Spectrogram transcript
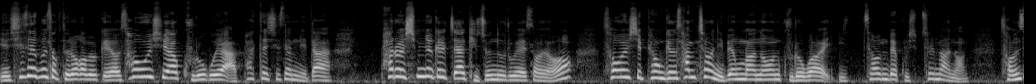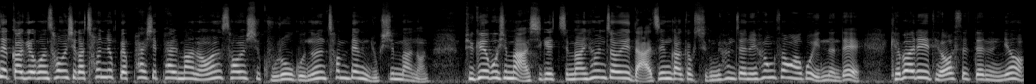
예, 시세 분석 들어가 볼게요. 서울시와 구로구의 아파트 시세입니다. 8월 16일자 기준으로 해서요. 서울시 평균 3,200만 원, 구로가 2,197만 원. 전세 가격은 서울시가 1,688만 원, 서울시 구로구는 1,160만 원. 비교해 보시면 아시겠지만 현저히 낮은 가격 지금 현재는 형성하고 있는데 개발이 되었을 때는요.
